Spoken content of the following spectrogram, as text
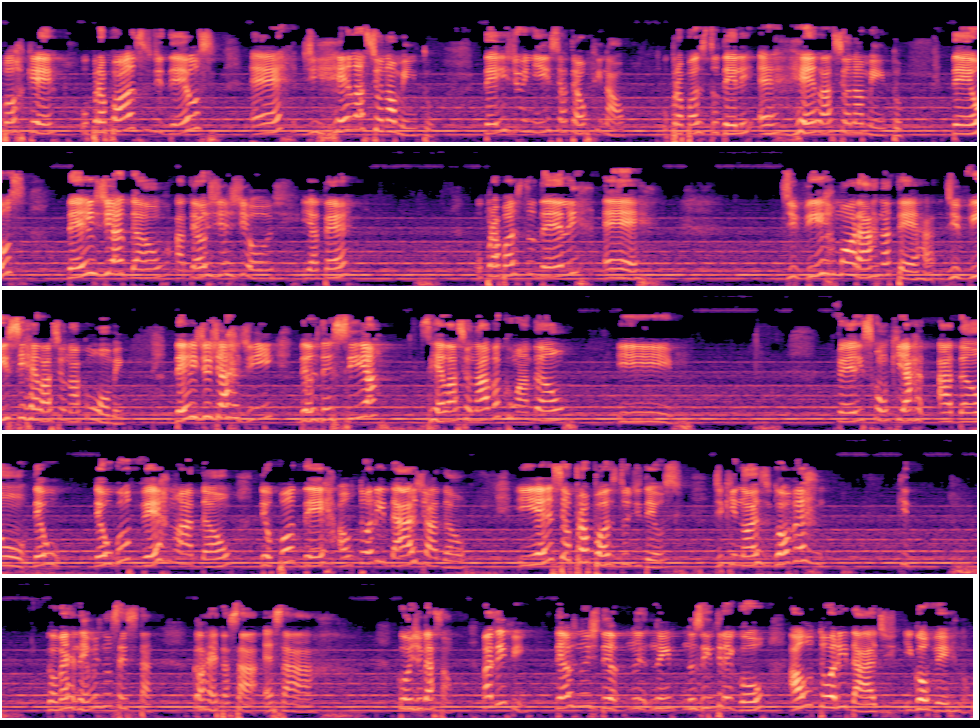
Porque o propósito de Deus é de relacionamento, desde o início até o final. O propósito dele é relacionamento. Deus, desde Adão até os dias de hoje e até o propósito dele é de vir morar na terra, de vir se relacionar com o homem. Desde o jardim, Deus descia se relacionava com Adão e fez com que Adão deu, deu governo a Adão, deu poder, autoridade a Adão. E esse é o propósito de Deus, de que nós govern, que governemos, não sei se está correta essa, essa conjugação, mas enfim, Deus nos, deu, nos entregou autoridade e governo.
